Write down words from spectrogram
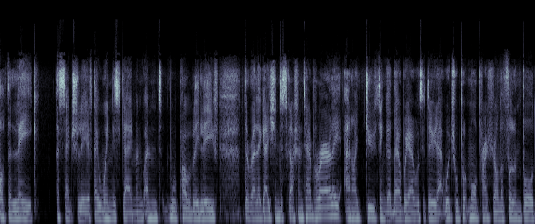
of the league essentially if they win this game and, and will probably leave the relegation discussion temporarily and I do think that they'll be able to do that which will put more pressure on the Fulham board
